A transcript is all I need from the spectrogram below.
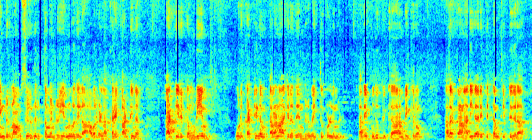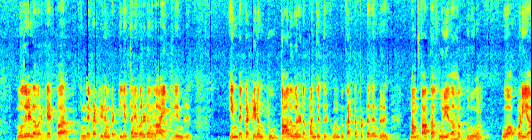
இன்று நாம் சீர்திருத்தம் என்று எண்ணுவதில் அவர்கள் அக்கறை காட்டினர். காட்டியிருக்க முடியும் ஒரு கட்டிடம் கலனாகிறது என்று வைத்துக் கொள்ளுங்கள். அதை புதுப்பிக்க ஆரம்பிக்கிறோம். அதற்கான அதிகாரி திட்டம் தீட்டுகிறார். முதலில் அவர் கேட்பார் இந்த கட்டிடம் கட்டி எத்தனை வருடங்கள் ஆயிற்று என்று. இந்த கட்டிடம் தூ தாது வருட பஞ்சத்திற்கு முன்பு கட்டப்பட்டதென்று நம் தாத்தா கூறியதாக கூறுவோம். ஓ அப்படியா?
